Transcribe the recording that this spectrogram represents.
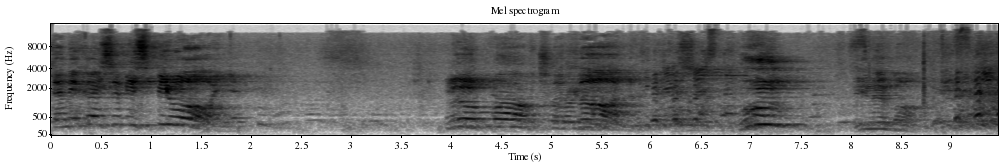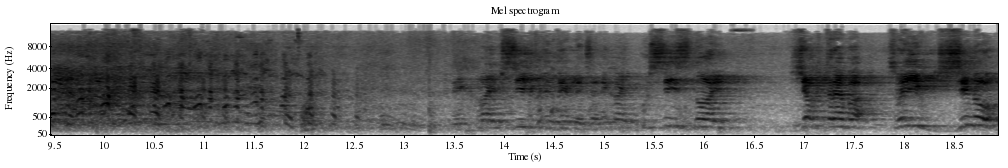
та нехай собі співає. Пропав чоловік. Ну, з? Гум і нема. Нехай всі люди дивляться, нехай усі знають, як треба своїх жінок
